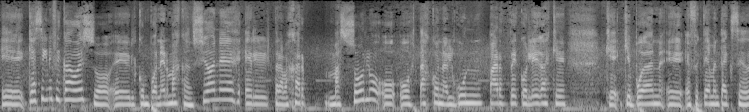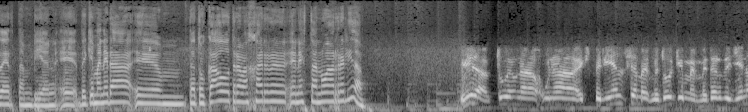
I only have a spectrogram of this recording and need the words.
¿Qué ha significado eso? ¿El componer más canciones? ¿El trabajar más solo? ¿O, estás con algún par de colegas que, que, puedan efectivamente acceder también? ¿De qué manera te ha tocado trabajar en esta nueva realidad? Mira, tuve una, una experiencia, me, tuve que meter de lleno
